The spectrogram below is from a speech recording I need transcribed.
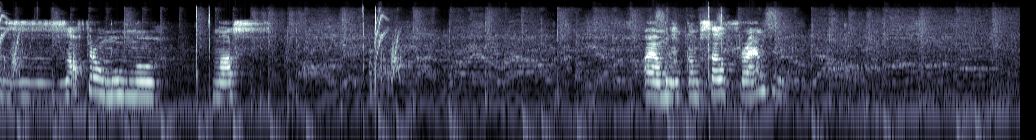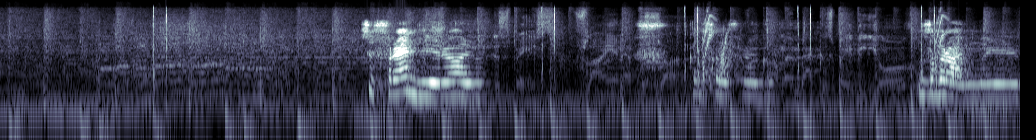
з- Завтра, умовно, у нас А я cancel friendly? Це friendly, реально. Friendly. Ну, Забираємо ми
